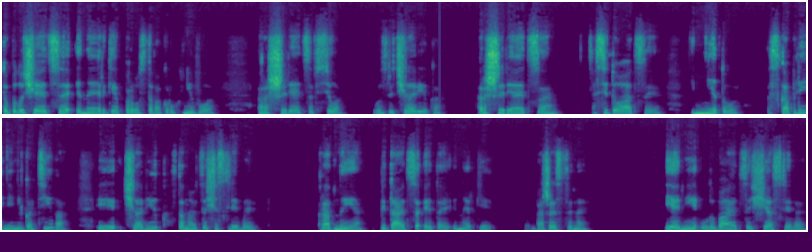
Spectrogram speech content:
то получается энергия просто вокруг него, расширяется все возле человека, расширяется ситуации, нету скопления негатива, и человек становится счастливый. Родные питаются этой энергией божественной, и они улыбаются счастливы.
